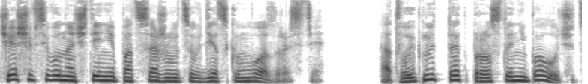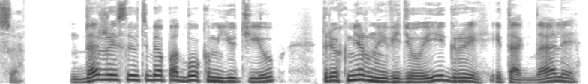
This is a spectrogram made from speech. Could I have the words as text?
чаще всего на чтение подсаживаются в детском возрасте. Отвыкнуть так просто не получится. Даже если у тебя под боком YouTube, трехмерные видеоигры и так далее,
